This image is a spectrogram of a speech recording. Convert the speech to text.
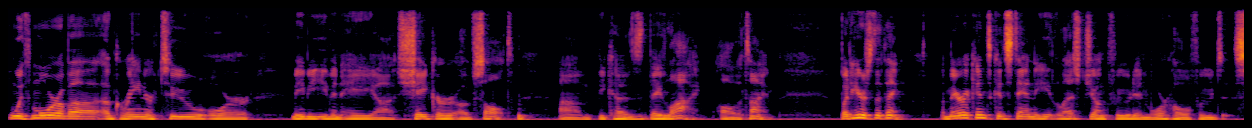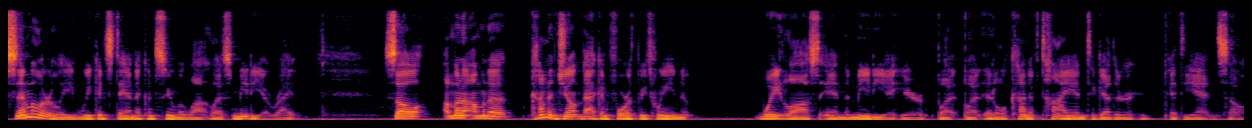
with more of a, a grain or two, or maybe even a uh, shaker of salt, um, because they lie all the time. But here's the thing Americans could stand to eat less junk food and more whole foods. Similarly, we could stand to consume a lot less media, right? So I'm gonna I'm gonna kind of jump back and forth between weight loss and the media here, but but it'll kind of tie in together at the end. So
